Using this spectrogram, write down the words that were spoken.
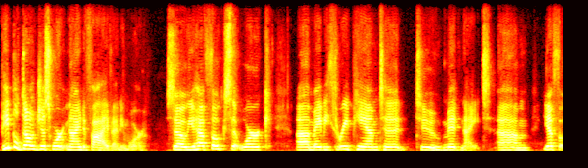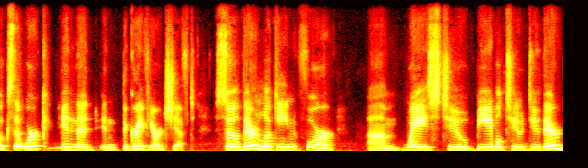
people don't just work nine to five anymore. So you have folks that work uh, maybe 3 p.m. to to midnight. Um, you have folks that work in the in the graveyard shift. So they're looking for um, ways to be able to do their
